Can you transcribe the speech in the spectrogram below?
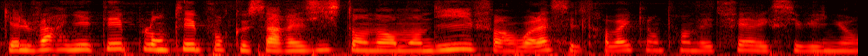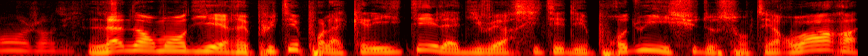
quelles variétés planter pour que ça résiste en Normandie. Enfin voilà, c'est le travail qui est en train d'être fait avec ces vignerons aujourd'hui. La Normandie est réputée pour la qualité et la diversité des produits issus de son terroir,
